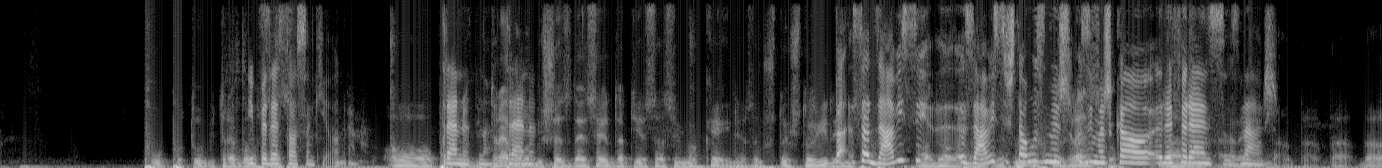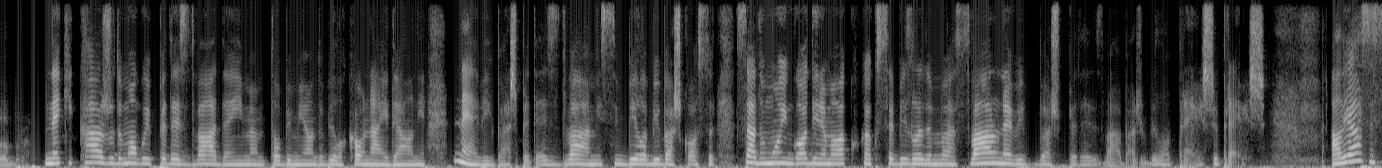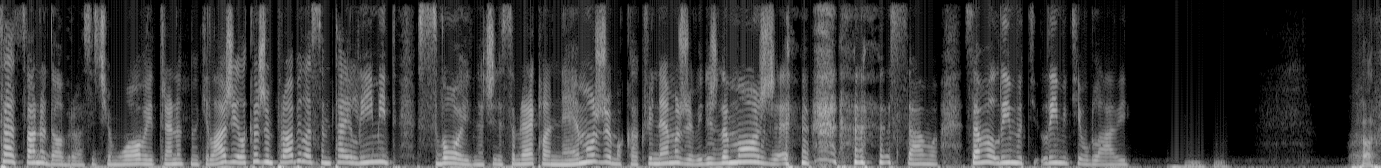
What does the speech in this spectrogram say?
Pupo, tu bi trebalo i 58 sas... kg O, pa trenutno, trebalo trenutno. bi 60 da ti je sasvim ok, ne znam što, što ide. Pa sad zavisi, do, zavisi šta uzmeš, žensko. uzimaš kao referensu, da, da, znaš. Da, da, da, dobro. Neki kažu da mogu i 52 da imam, to bi mi onda bilo kao najidealnije. Ne bih baš 52, mislim, bila bi baš kostur. Sad u mojim godinama, ovako kako se izgledam, stvarno ne bih baš 52, baš bilo previše, previše. Uh, Ali ja se sad stvarno dobro osjećam u ovoj trenutnoj kilaži, jer kažem, probila sam taj limit svoj, znači da sam rekla ne možemo, kakvi ne može, vidiš da može. samo samo limit, limit je u glavi. Mhm. Ha,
